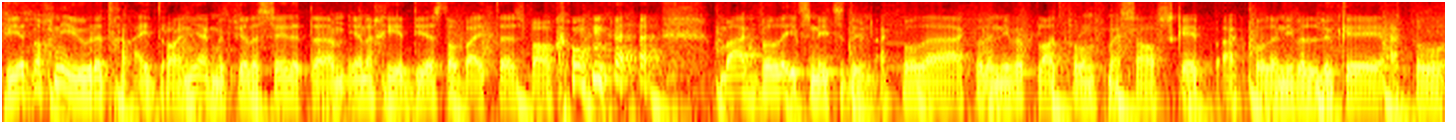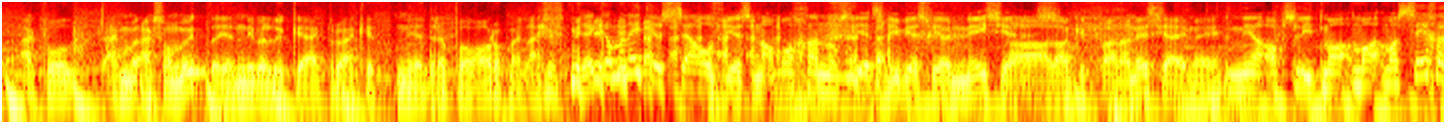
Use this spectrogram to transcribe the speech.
weet nog nie hoe dit gaan uitdraai nie. Ek moet vir julle sê dat um enige idees daar buite is welkom. maar ek wil iets nuuts doen. Ek wil uh, ek wil 'n nuwe platform vir myself skep. Ek wil 'n nuwe look hê. Ek wil ek wil ek, ek sal moet 'n nuwe look hê. Ek probeer ek het nie 'n druppel haar op my lyf nie. Jy kan maar net jouself wees en almal gaan nog steeds lief wees vir jou nes jy is. Ah, dankie Fran. Dan is jy, nee. Nee, absoluut. Maar maar maar sê gou,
